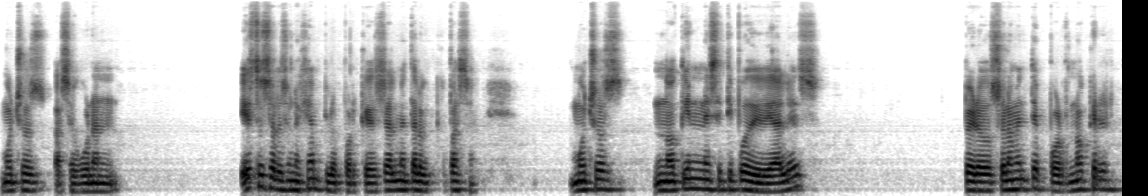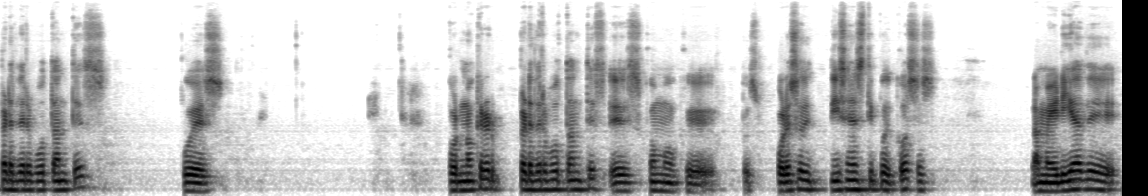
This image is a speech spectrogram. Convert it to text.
Muchos aseguran, esto solo es un ejemplo porque es realmente lo que pasa. Muchos no tienen ese tipo de ideales, pero solamente por no querer perder votantes, pues por no querer perder votantes es como que, pues por eso dicen este tipo de cosas la mayoría de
